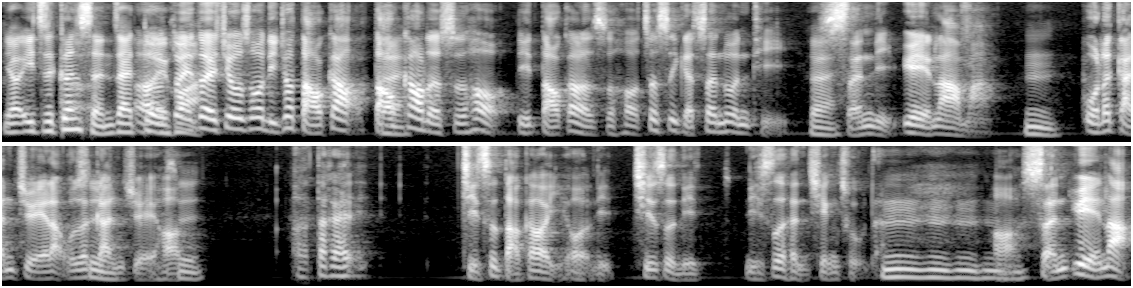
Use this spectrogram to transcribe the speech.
要一直跟神在对话。呃呃、对对，就是说你就祷告，祷告的时候，你祷告的时候，这是一个申论题。对，神你悦纳吗？嗯，我的感觉了，我的感觉哈，呃，大概。几次祷告以后，你其实你你是很清楚的，嗯嗯嗯，啊、哦，神悦纳，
